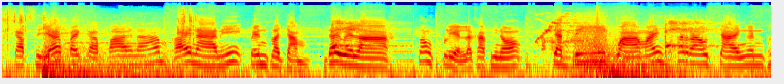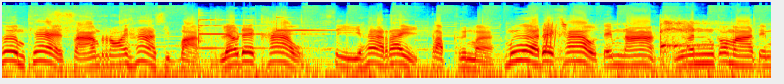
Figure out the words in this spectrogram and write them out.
ๆกับเสียไปกับปลายน้ำท้ายนานี้เป็นประจำได้เวลาต้องเปลี่ยนแล้วครับพี่น้อง จะดีกว่าไหม ถ้าเราจ่ายเงินเพิ่มแค่ 350 บาท แล้วได้ข้าว 4 5 ไร่กลับคืนมา เมื่อได้ข้าวเต็มนา เงินก็มาเต็ม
